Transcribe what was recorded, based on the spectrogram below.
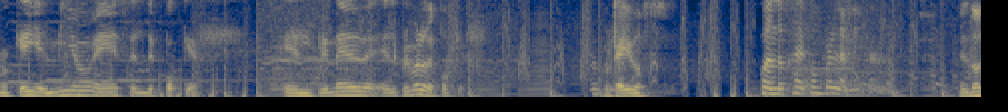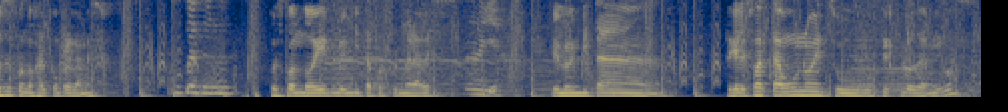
Ok, el mío es el de póker. El primer, el primero de póker. Porque hay dos. Cuando Hal compra la mesa, El 2 es cuando Hal compra la mesa. ¿Cuál es el uno? Pues cuando Abe lo invita por primera vez. Ah, ya. Que lo invita. Sé que les falta uno en su círculo de amigos.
